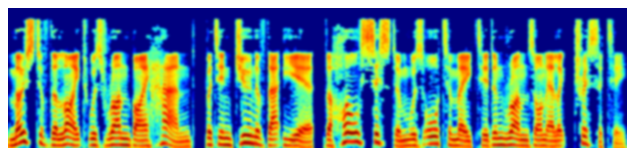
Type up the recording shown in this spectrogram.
most of the light was run by hand, but in June of that year, the whole system was automated and runs on electricity.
